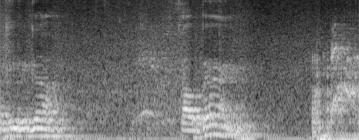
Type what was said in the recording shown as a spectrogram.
right, here we go. It's called Burn.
